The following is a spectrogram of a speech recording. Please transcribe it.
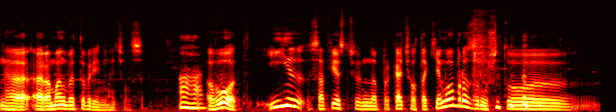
Э, а роман в это время начался. Ага. Вот. И, соответственно, прокачал таким образом, что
